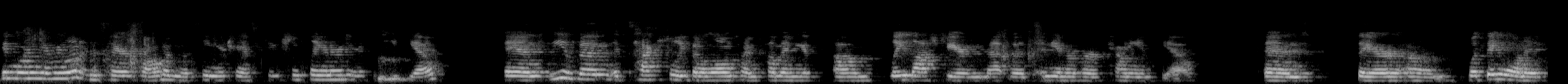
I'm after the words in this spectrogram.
Good morning, everyone. I'm Sarah Baum. I'm the Senior Transportation Planner here at the TPO. And we have been, it's actually been a long time coming. It's um, late last year, we met with Indian River County MPO. And they're, um, what they wanted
